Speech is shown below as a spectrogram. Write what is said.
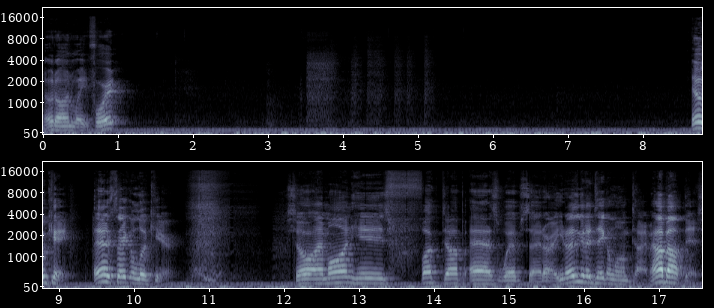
Hold on, wait for it. Okay, let's take a look here. So I'm on his fucked up ass website. All right, you know, this is going to take a long time. How about this?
